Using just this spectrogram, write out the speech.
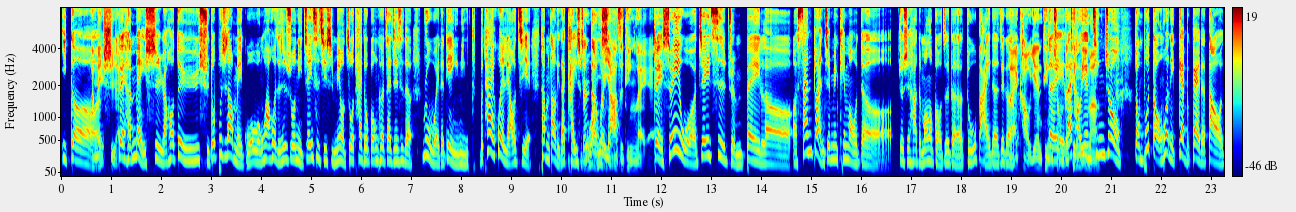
一个很美式欸对，很美式。然后，对于许多不知道美国文化，或者是说你这一次其实没有做太多功课，在这次的入围的电影，你不太会了解他们到底在开什么玩笑。会鸭子听雷哎。对，所以我这一次准备了呃三段 Jimmy Kimmel 的，就是他的 monologue 这个独白的这个来考验听对，众的来考验听众懂不懂，或你 get 不 get 得到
